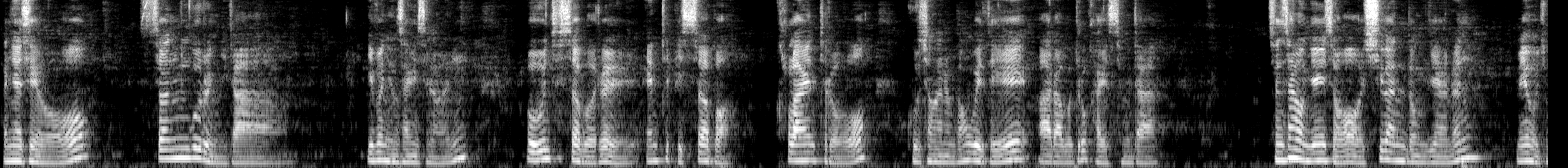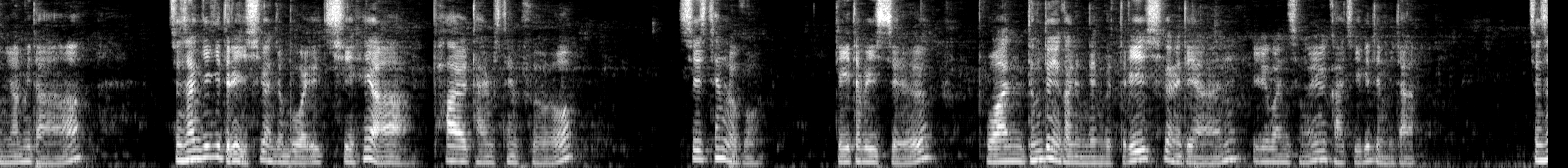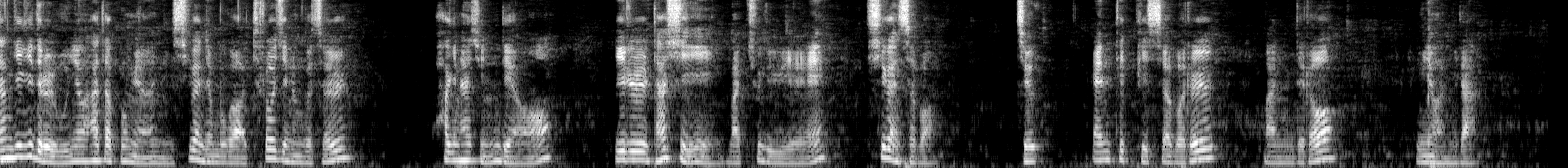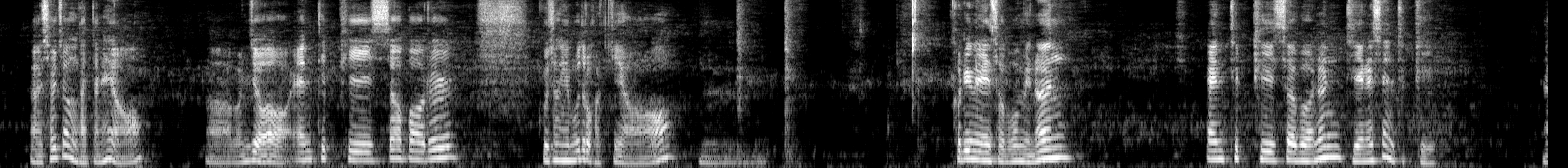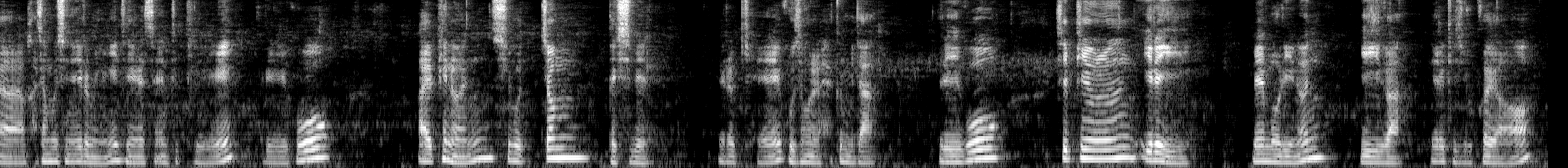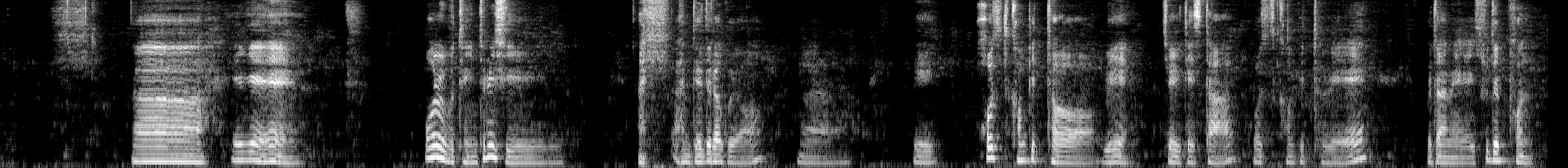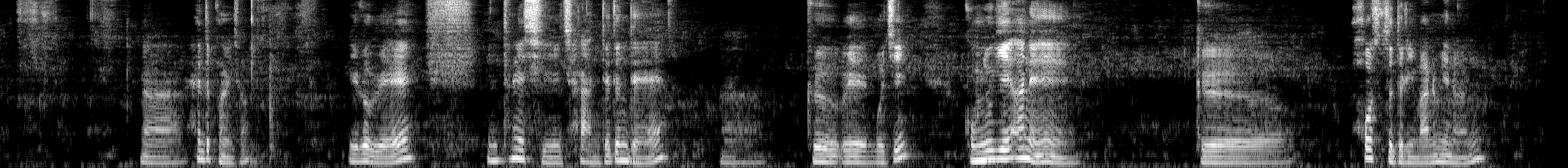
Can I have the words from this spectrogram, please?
안녕하세요. 썬구루입니다. 이번 영상에서는 우분투 서버를 NTP 서버 클라이언트로 구성하는 방법에 대해 알아보도록 하겠습니다. 전산 환경에서 시간 동기화는 매우 중요합니다. 전산 기기들의 시간 정보가 일치해야 파일 타임스탬프, 시스템 로그, 데이터베이스, 보안 등등에 관련된 것들이 시간에 대한 일관성을 가지게 됩니다. 전산기기들을 운영하다 보면 시간 정보가 틀어지는 것을 확인할 수 있는데요. 이를 다시 맞추기 위해 시간 서버, 즉 NTP 서버를 만들어 운영합니다. 아, 설정은 간단해요. 어, 먼저 NTP 서버를 구성해 보도록 할게요. 음, 프리메에서 보면은 NTP 서버는 DNS NTP 아, 가상무신 이름이 DNS NTP 그리고 IP는 15.111 이렇게 구성을 할 겁니다. 그리고 CPU는 1의 2, 메모리는 2가 이렇게 줄 거예요. 아, 이게 오늘부터 인터넷이 안, 안 되더라고요. 아, 이 호스트 컴퓨터 외에 저희 데스크탑 호스트 컴퓨터 외에 그 다음에 휴대폰 아, 핸드폰이죠. 이거 외에 인터넷이 잘 안 되던데 아, 그 외에 뭐지 공유기 안에 그 호스트들이 많으면은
